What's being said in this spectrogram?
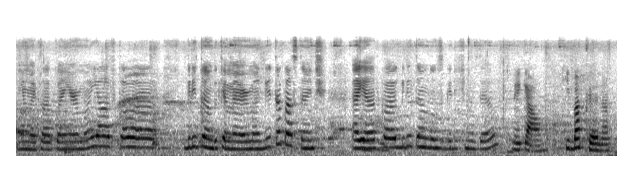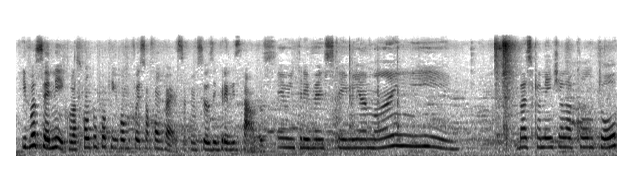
minha mãe falava com a minha irmã e ela ficava gritando, que a minha irmã grita bastante. Aí ela ficava gritando uns gritinhos dela. Legal. Que bacana. E você, Nicolas, conta um pouquinho como foi sua conversa com os seus entrevistados. Eu entrevistei minha mãe e basicamente ela contou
